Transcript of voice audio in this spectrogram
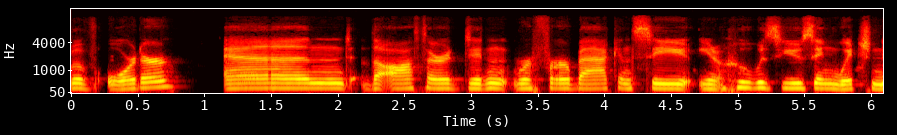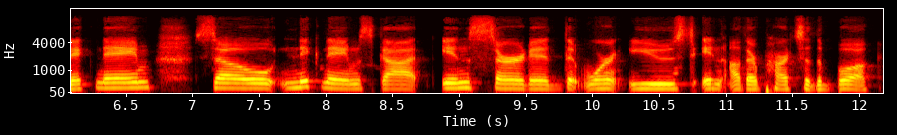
of order and the author didn't refer back and see you know who was using which nickname. So nicknames got inserted that weren't used in other parts of the book.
